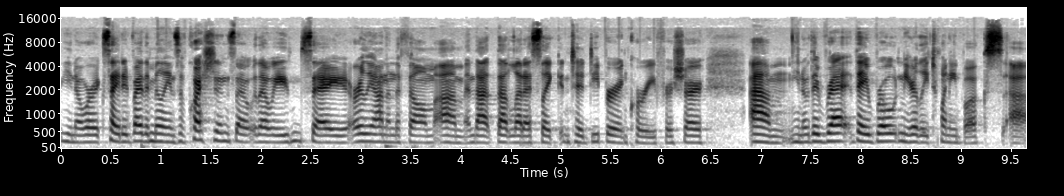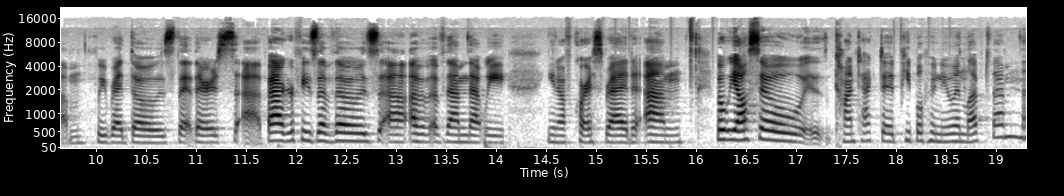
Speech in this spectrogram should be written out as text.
you know, we're excited by the millions of questions that, that we say early on in the film, um, and that, that led us like into deeper inquiry for sure. Um, you know, they read, they wrote nearly 20 books. Um, we read those. That there's uh, biographies of those uh, of, of, them that we, you know, of course, read. Um, but we also contacted people who knew and loved them.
